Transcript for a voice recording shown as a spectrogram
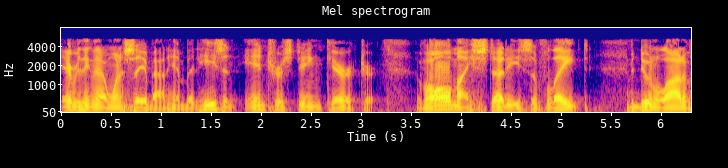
everything that I want to say about him, but he's an interesting character. Of all my studies of late, I've been doing a lot of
